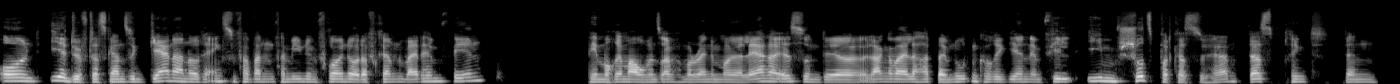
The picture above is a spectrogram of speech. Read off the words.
Und ihr dürft das Ganze gerne an eure engsten Verwandten, Familien, Freunde oder Fremden weiterempfehlen. Wem auch immer, auch wenn es einfach mal random euer Lehrer ist und der Langeweile hat beim Notenkorrigieren, empfiehlt ihm Schutzpodcast zu hören. Das bringt dann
